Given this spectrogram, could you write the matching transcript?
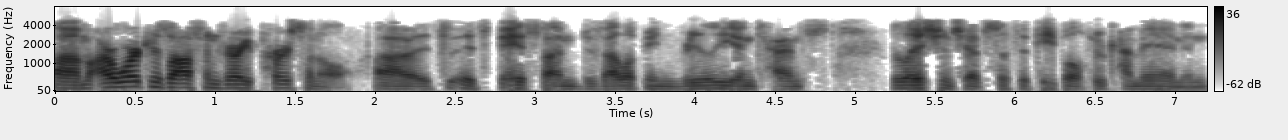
Um, our work is often very personal. Uh, it's, it's based on developing really intense relationships with the people who come in and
